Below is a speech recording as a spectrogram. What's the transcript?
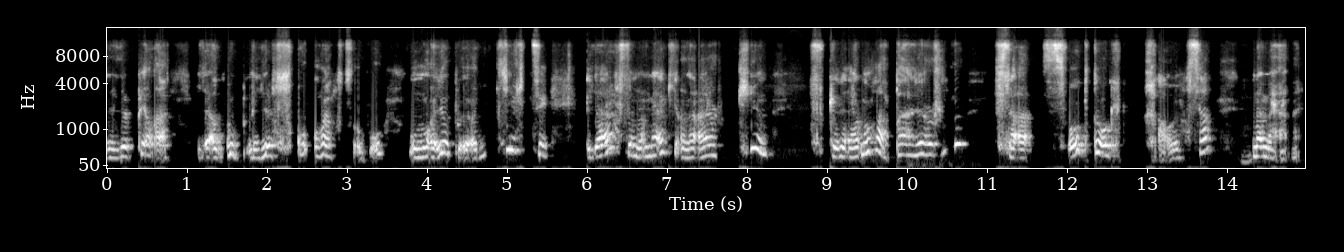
lijepila jednu blisku osobu u mojoj porodici. Ja sam na neki način skrenula pažnju sa svog tog haosa na mene.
